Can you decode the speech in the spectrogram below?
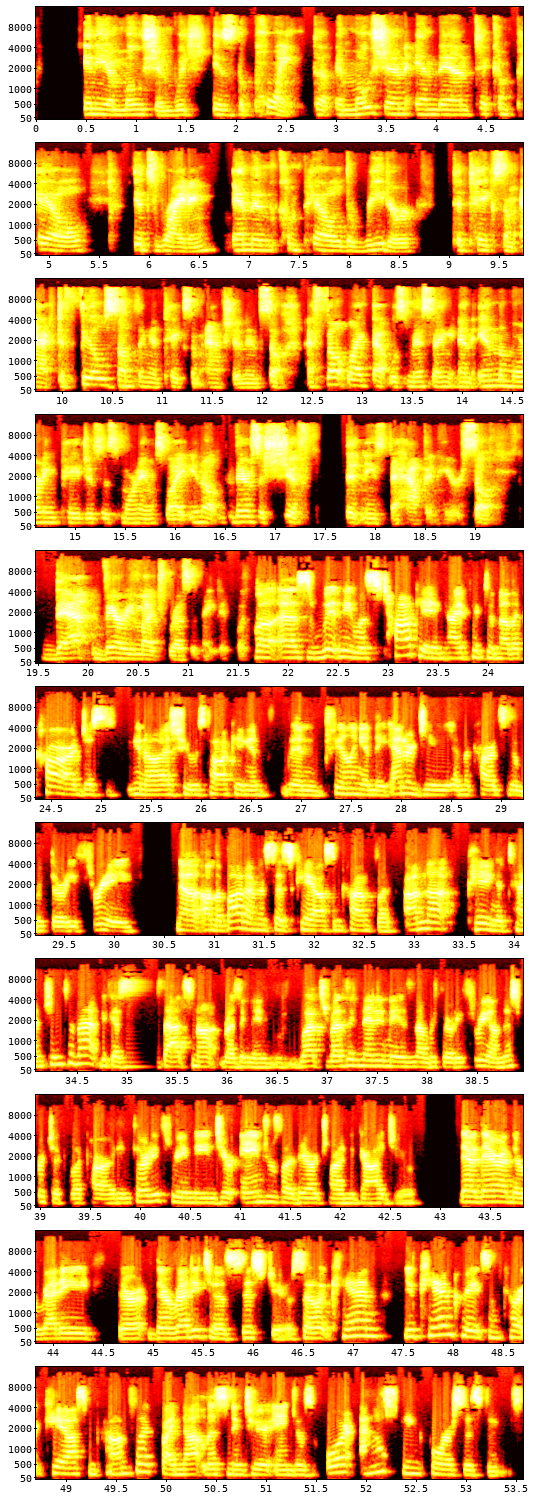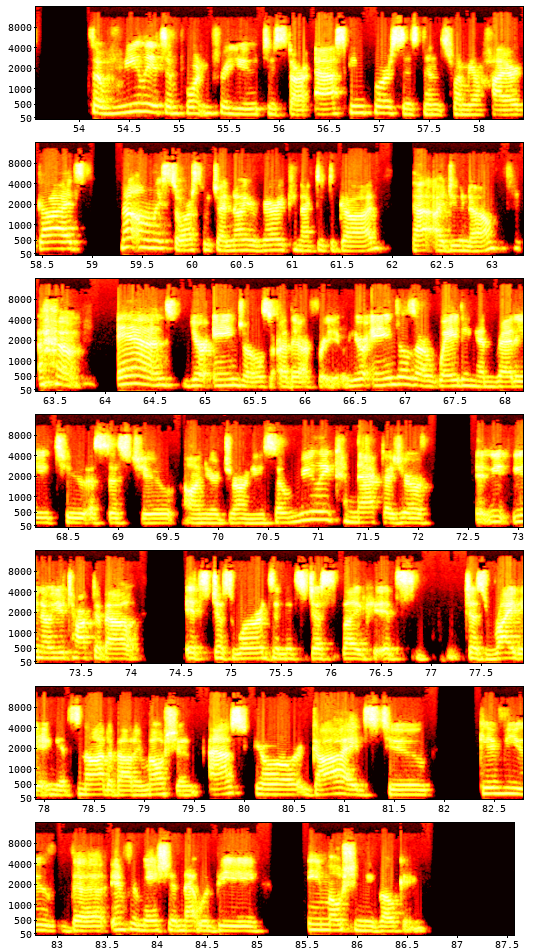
any emotion, which is the point, the emotion, and then to compel its writing and then compel the reader to take some act, to feel something and take some action. And so I felt like that was missing. And in the morning pages this morning, it was like, you know, there's a shift that needs to happen here. So that very much resonated with. Well, as Whitney was talking, I picked another card just, you know, as she was talking and, and feeling in the energy, and the card's number 33. Now, on the bottom, it says chaos and conflict. I'm not paying attention to that because that's not resonating. What's resonating me is number 33 on this particular card. And 33 means your angels are there trying to guide you. They're there and they're ready they're they're ready to assist you. So it can you can create some chaos and conflict by not listening to your angels or asking for assistance. So really it's important for you to start asking for assistance from your higher guides not only source which i know you're very connected to god that i do know and your angels are there for you. Your angels are waiting and ready to assist you on your journey. So really connect as you're you, you know you talked about it's just words and it's just like it's just writing. It's not about emotion. Ask your guides to give you the information that would be emotion evoking.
